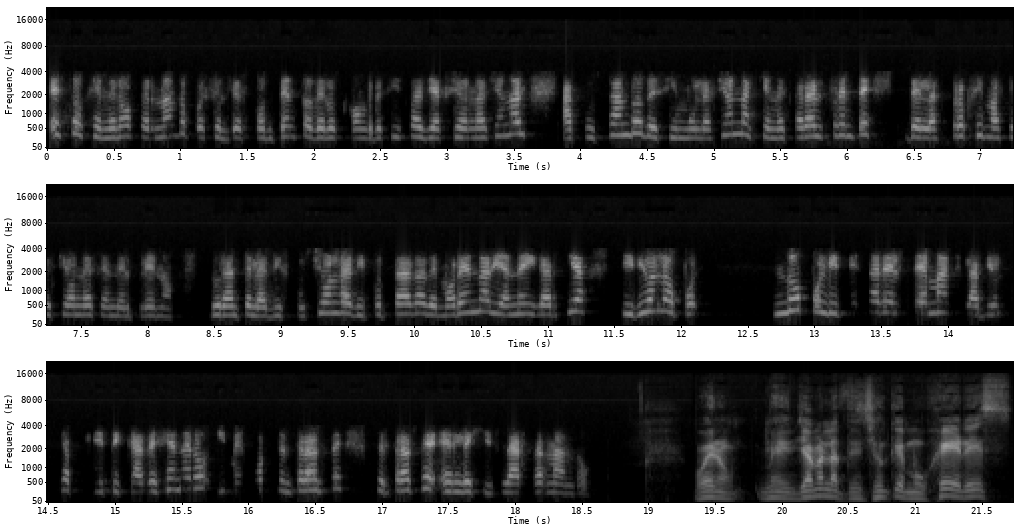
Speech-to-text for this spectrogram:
Esto generó, Fernando, pues el descontento de los congresistas de Acción Nacional, acusando de simulación a quien estará al frente de las próximas sesiones en el Pleno. Durante la discusión, la diputada de Morena, Dianey García, pidió a la oposición no politizar el tema de la violencia política de género y mejor centrarse, centrarse en legislar, Fernando. Bueno, me llama la atención que mujeres,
